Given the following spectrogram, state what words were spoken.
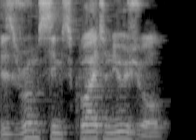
This room seems quite unusual.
